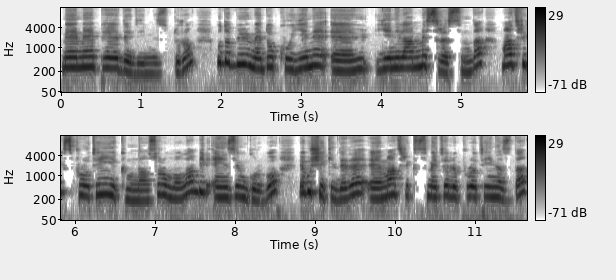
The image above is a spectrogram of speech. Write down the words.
MMP dediğimiz durum. Bu da büyüme, doku, yeni e, yenilenme sırasında matrix protein yıkımından sorumlu olan bir enzim grubu ve bu şekilde de matrix metaloproteinazı da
